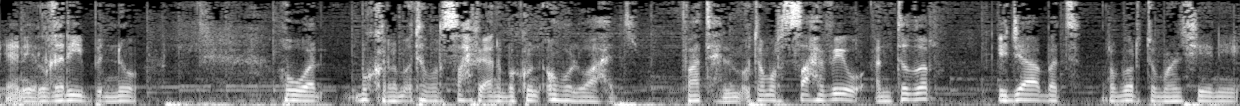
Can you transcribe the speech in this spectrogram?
يعني الغريب إنه هو بكرة المؤتمر الصحفي. أنا بكون أول واحد فاتح المؤتمر الصحفي وأنتظر إجابة روبرتو مانشيني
